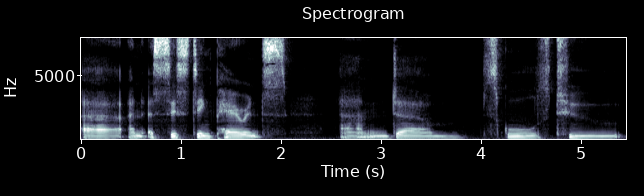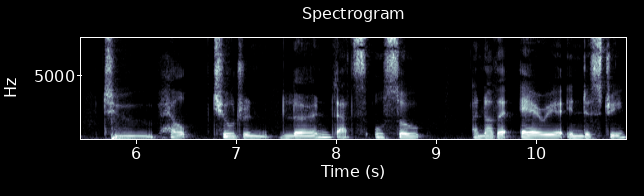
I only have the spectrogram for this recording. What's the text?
uh, and assisting parents and um, schools to to help children learn, that's also another area industry.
